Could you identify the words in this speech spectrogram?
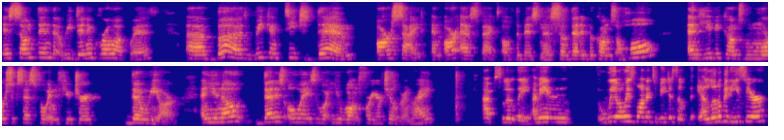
is something that we didn't grow up with, uh, but we can teach them our side and our aspect of the business so that it becomes a whole and he becomes more successful in the future than we are. And you know, that is always what you want for your children, right? Absolutely. I mean, we always want it to be just a, a little bit easier.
